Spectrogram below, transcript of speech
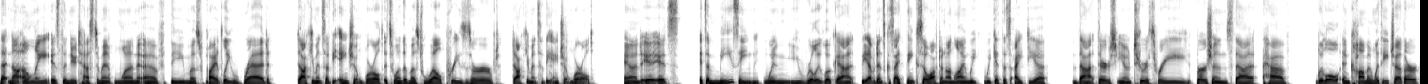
that not only is the New Testament one of the most widely read documents of the ancient world, it's one of the most well preserved documents of the ancient world. And it, it's it's amazing when you really look at the evidence because I think so often online we we get this idea that there's you know two or three versions that have little in common with each other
